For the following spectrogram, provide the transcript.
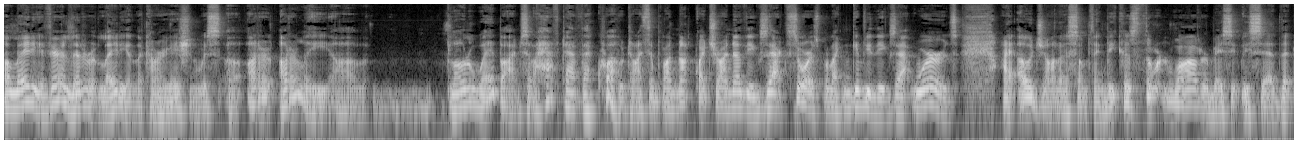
a lady, a very literate lady in the congregation, was uh, utter, utterly. Uh, blown away by it. He said, I have to have that quote. And I said, Well, I'm not quite sure I know the exact source, but I can give you the exact words. I owe Jono something because Thornton Wilder basically said that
